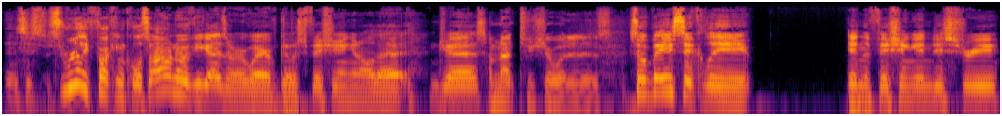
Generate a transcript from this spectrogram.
it's, just, it's really fucking cool. So I don't know if you guys are aware of ghost fishing and all that jazz. I'm not too sure what it is. So basically, in the fishing industry,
